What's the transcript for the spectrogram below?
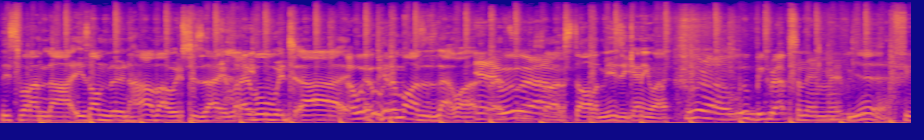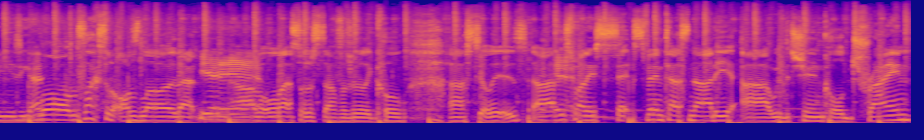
This one uh, is on Moon Harbour, which is a label which uh, Oh, we epitomises that one. Yeah, we were, um, style of music anyway. We were, uh, we were big raps on them man, Yeah. a few years ago. Well, it was like sort of Oslo, that Yeah, Moon Harbour, all that sort of stuff was really cool. Uh, still is. Uh, This one is Sven Tasnadi uh, with a tune called Train.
